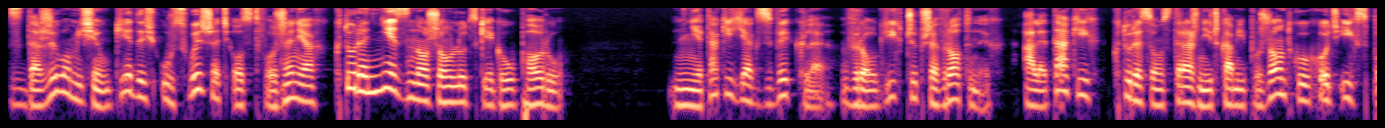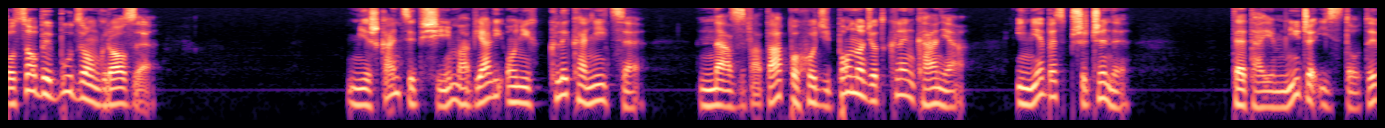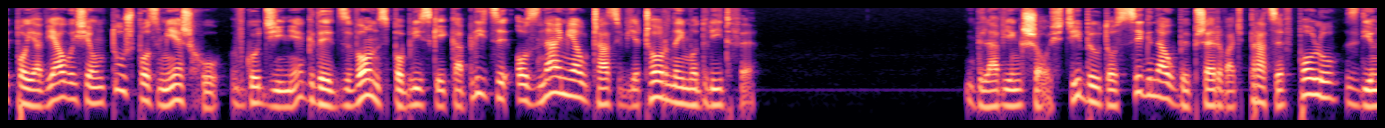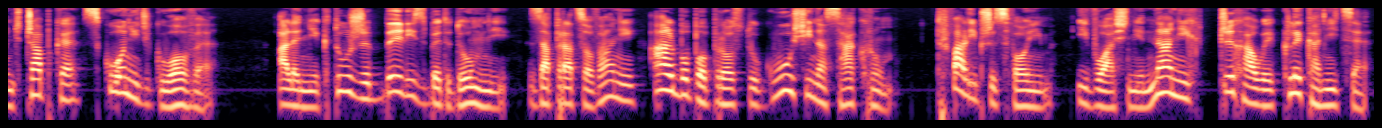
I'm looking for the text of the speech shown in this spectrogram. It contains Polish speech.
Zdarzyło mi się kiedyś usłyszeć o stworzeniach, które nie znoszą ludzkiego uporu. Nie takich jak zwykle, wrogich czy przewrotnych, ale takich, które są strażniczkami porządku, choć ich sposoby budzą grozę. Mieszkańcy wsi mawiali o nich klykanice. Nazwa ta pochodzi ponoć od klękania i nie bez przyczyny. Te tajemnicze istoty pojawiały się tuż po zmierzchu, w godzinie, gdy dzwon z pobliskiej kaplicy oznajmiał czas wieczornej modlitwy. Dla większości był to sygnał, by przerwać pracę w polu, zdjąć czapkę, skłonić głowę. Ale niektórzy byli zbyt dumni, zapracowani albo po prostu głusi na sakrum. Trwali przy swoim i właśnie na nich czyhały klykanice.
